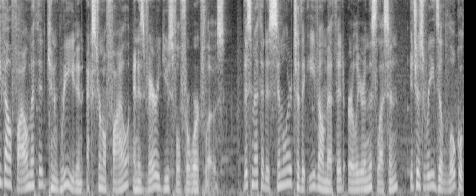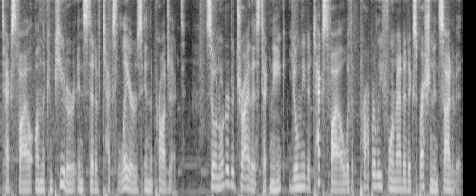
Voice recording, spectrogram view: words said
eval file method can read an external file and is very useful for workflows. This method is similar to the eval method earlier in this lesson, it just reads a local text file on the computer instead of text layers in the project. So in order to try this technique, you'll need a text file with a properly formatted expression inside of it.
